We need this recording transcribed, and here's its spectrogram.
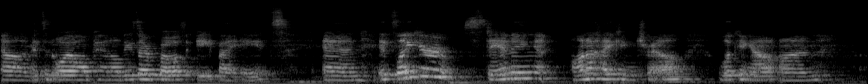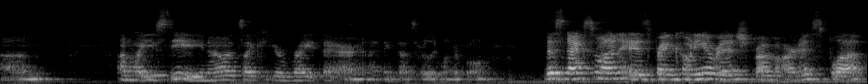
Um, it's an oil panel. These are both 8 by 8s and it's like you're standing on a hiking trail looking out on um, on what you see, you know, it's like you're right there, and I think that's really wonderful. This next one is Franconia Ridge from Artist Bluff.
